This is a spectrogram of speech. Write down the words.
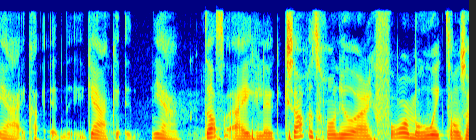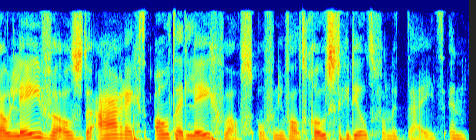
ja, ik, ja, ja, dat eigenlijk. Ik zag het gewoon heel erg voor me, hoe ik dan zou leven als de aanrecht altijd leeg was. Of in ieder geval het grootste gedeelte van de tijd. En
